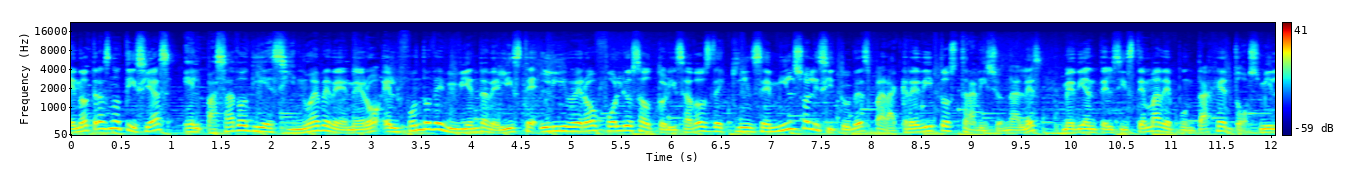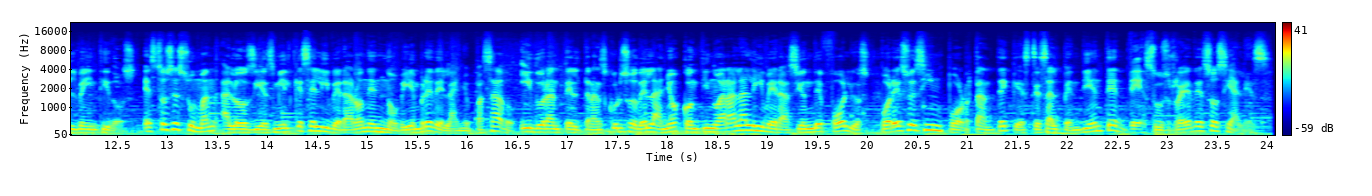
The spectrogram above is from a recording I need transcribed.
En otras noticias, el pasado 19 de enero, el Fondo de Vivienda del ISTE liberó folios autorizados de 15.000 solicitudes para créditos tradicionales mediante el sistema de puntaje 2022. Estos se suman a los 10.000 que se liberaron en noviembre del año pasado y durante el transcurso del año continuará la liberación de folios. Por eso es importante que estés al pendiente de sus redes sociales.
